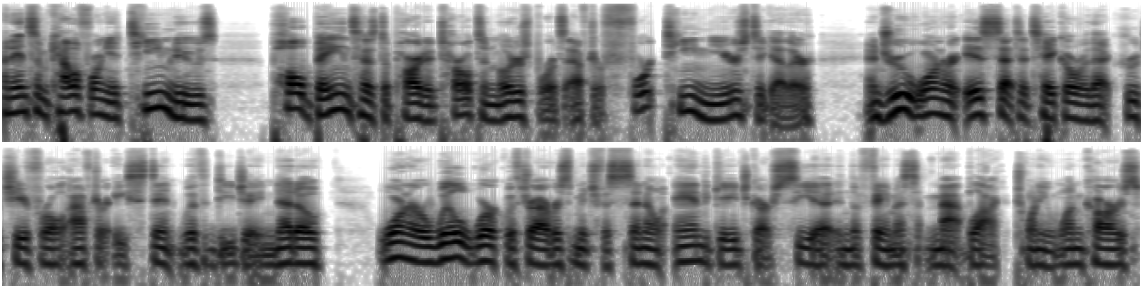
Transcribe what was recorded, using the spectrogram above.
And in some California team news, Paul Baines has departed Tarlton Motorsports after 14 years together and Drew Warner is set to take over that crew chief role after a stint with DJ Netto. Warner will work with drivers Mitch Faccinto and Gauge Garcia in the famous Matt Black 21 cars.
